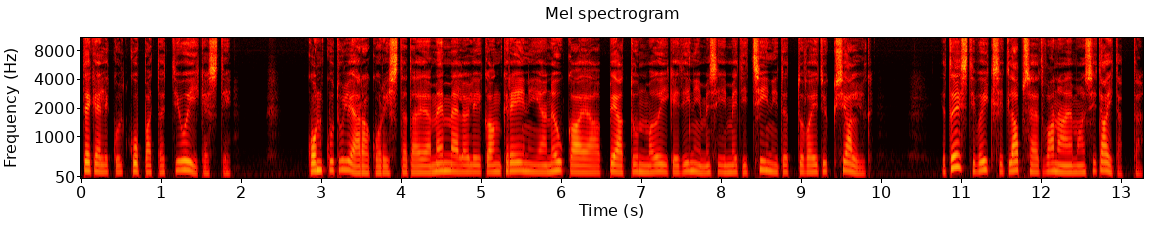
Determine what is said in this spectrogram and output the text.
tegelikult kupatati ju õigesti. konku tuli ära koristada ja memmel oli gangreeni ja nõukaaja pead tundma õigeid inimesi meditsiini tõttu vaid üks jalg. ja tõesti võiksid lapsed vanaemasid aidata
